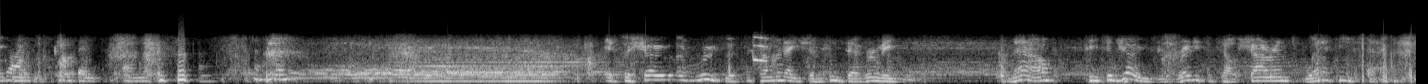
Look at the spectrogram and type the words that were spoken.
as I'm convinced um, that it's done. It's a show of ruthless determination from Deborah Meaden. Now, Peter Jones is ready to tell Sharon where he stands.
